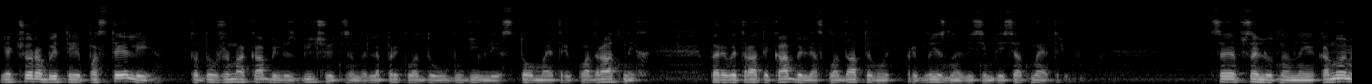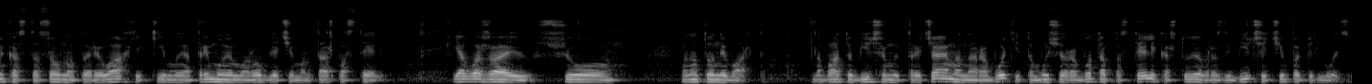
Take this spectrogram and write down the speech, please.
Якщо робити пастелі, то довжина кабелю збільшується, для прикладу, у будівлі 100 метрів квадратних перевитрати кабеля складатимуть приблизно 80 метрів. Це абсолютно не економіка стосовно переваг, які ми отримуємо, роблячи монтаж пастелі. Я вважаю, що воно то не варте. Набагато більше ми втрачаємо на роботі, тому що робота пастелі коштує в рази більше, ніж по підлозі.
